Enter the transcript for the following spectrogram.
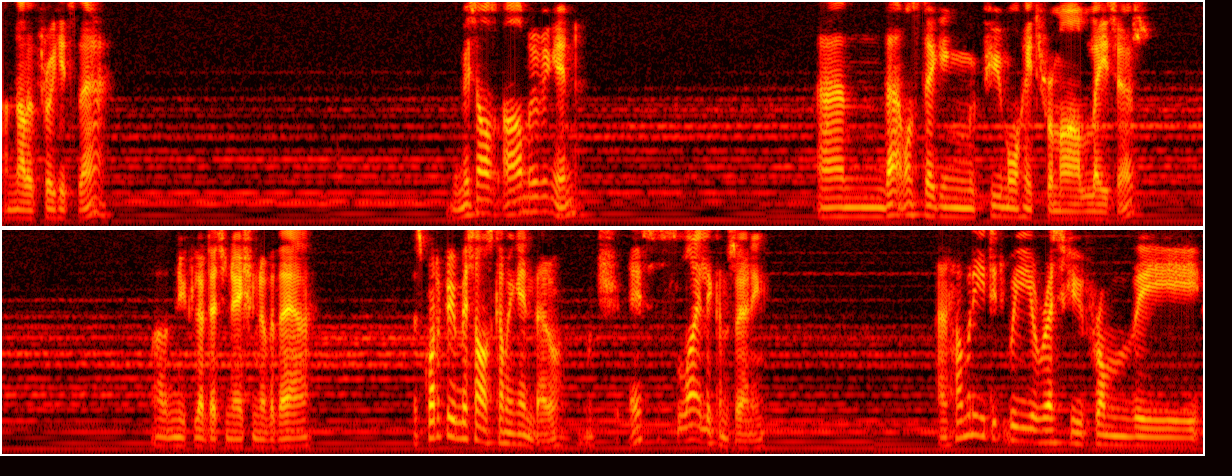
Another three hits there. The missiles are moving in. And that one's taking a few more hits from our lasers. Nuclear detonation over there. There's quite a few missiles coming in though, which is slightly concerning. And how many did we rescue from the...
